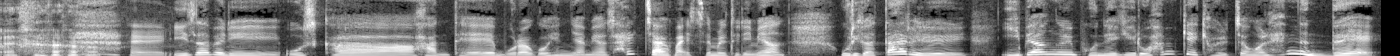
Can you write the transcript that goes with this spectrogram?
예, 이사벨이 오스카한테 뭐라고 했냐면 살짝 말씀을 드리면 우리가 딸을 입양을 보내기로 함께 결정을 했는데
